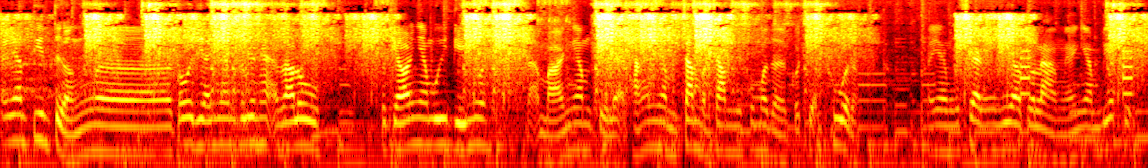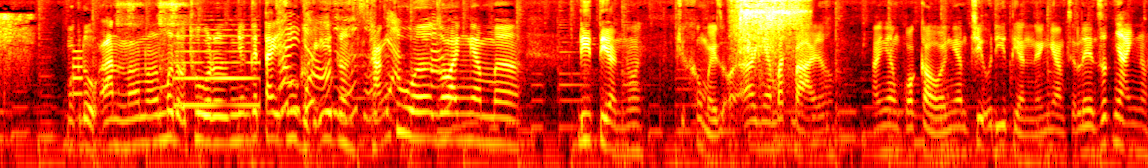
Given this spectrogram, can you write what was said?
anh em tin tưởng ờ, tôi thì anh em cứ liên hệ zalo. Tôi kéo anh em uy tín luôn. Đảm bảo anh em tỷ lệ thắng anh em trăm phần trăm nhưng không bao giờ có chuyện thua được. Anh em cứ xem những video tôi làm thì anh em biết mức độ ăn nó nó mức độ thua những cái tay thua cực ít thôi. thắng thua do anh em ờ, đi tiền thôi. Chứ không phải do anh em bắt bài đâu. Anh em có cầu anh em chịu đi tiền thì anh em sẽ lên rất nhanh thôi.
